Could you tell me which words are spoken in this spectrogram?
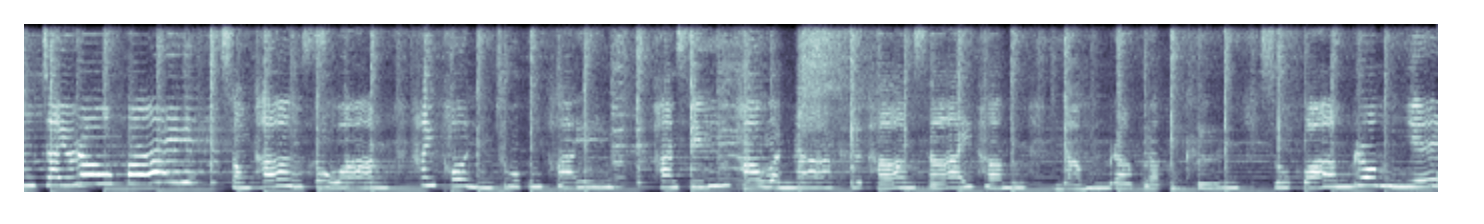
ำใจเราไป ส่องทางสว่าง ให้พ้นทุกภัย ผ่านศีลภาวนาคือทางสายธรรมนำเรากลับ คืน สู่ความร่มเย็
